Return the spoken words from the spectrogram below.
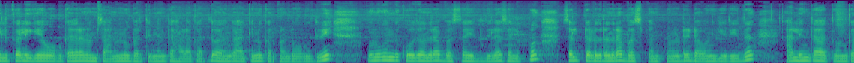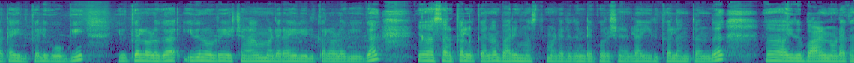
ಇಲ್ಕಲ್ಲಿಗೆ ಹೋಗ್ಬೇಕಾದ್ರೆ ನಮ್ಮ ಸಾನೂ ಬರ್ತೀನಿ ಅಂತ ಹಾಳಾಕತ್ಲು. ಹಂಗೆ ಆಕಿನೂ ಕರ್ಕೊಂಡು ಹೋಗಿದ್ವಿ. ಹುನಗುಂದಕ್ಕೆ ಹೋದಂದ್ರೆ ಬಸ್ಸ ಇದ್ದಿದ್ದಿಲ್ಲ. ಸ್ವಲ್ಪ ಸ್ವಲ್ಪ ತಡೆದ್ರಂದ್ರೆ ಬಸ್ ಬಂತು ನೋಡ್ರಿ ದಾವಣಗೆರೆದು. ಅಲ್ಲಿಂದ ಒಂದು ಕಾಟ ಇಲ್ಕಲ್ಲಿಗೆ ಹೋಗಿ ಇಲ್ಕಲ್ ಒಳಗೆ ಇದು ನೋಡ್ರಿ ಎಷ್ಟು ಚೆನ್ನಾಗಿ ಮಾಡ್ಯಾರ ಇಲ್ಲಿ ಇಲ್ಕಲ್ ಒಳಗೆ ಈಗ ಸರ್ಕಲ್ಕನ ಭಾರಿ ಮಸ್ತ್ ಮಾಡ್ಯಾರ ಇದನ್ನು ಡೆಕೋರೇಷನ್ ಎಲ್ಲ. ಇಲ್ಕಲ್ ಅಂತಂದು ಇದು ಭಾಳ ನೋಡಕ್ಕೆ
